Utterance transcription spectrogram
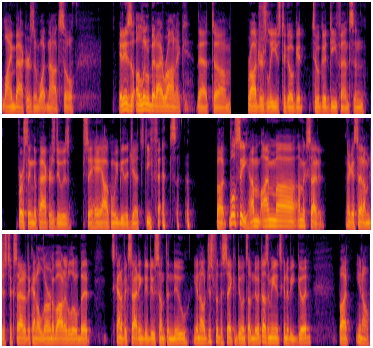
linebackers and whatnot. So it is a little bit ironic that um, Rodgers leaves to go get to a good defense, and first thing the Packers do is say, "Hey, how can we be the Jets' defense?" but we'll see. I'm I'm uh, I'm excited. Like I said, I'm just excited to kind of learn about it a little bit. It's kind of exciting to do something new, you know, just for the sake of doing something new. It doesn't mean it's going to be good, but you know,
